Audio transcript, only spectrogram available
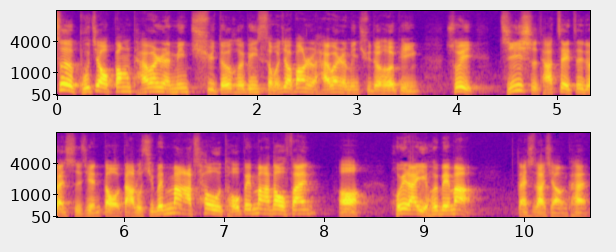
这不叫帮台湾人民取得和平，什么叫帮人台湾人民取得和平？所以，即使他在这段时间到大陆去被骂臭头，被骂到翻啊，回来也会被骂。但是，大家想想看，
